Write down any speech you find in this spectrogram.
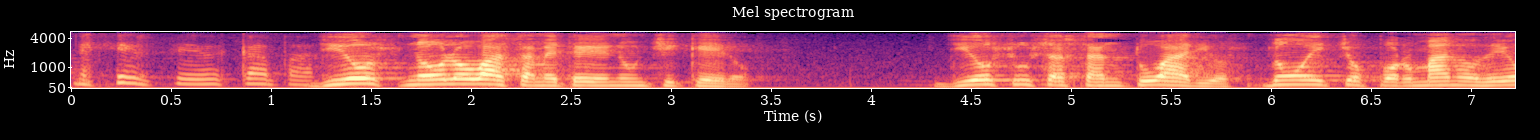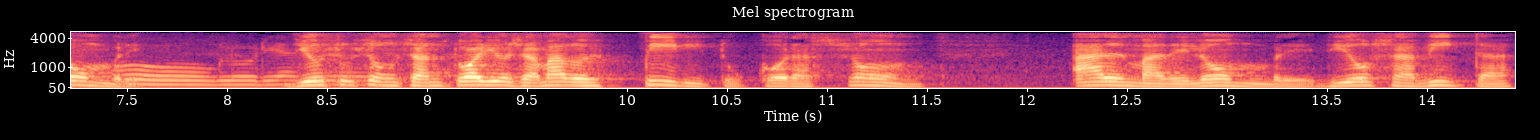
Se escapa. Dios no lo vas a meter en un chiquero. Dios usa santuarios, no hechos por manos de hombre. Oh, Dios Dios. usa un santuario llamado espíritu, corazón, alma del hombre. Dios habita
